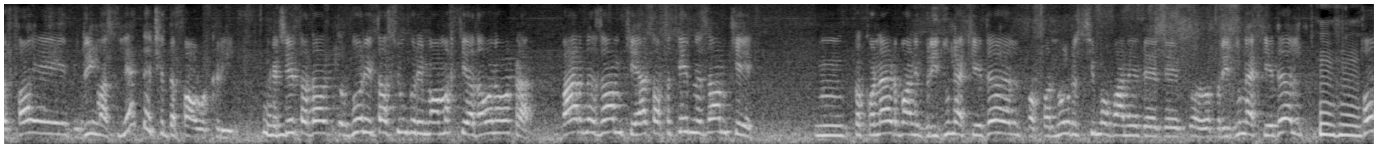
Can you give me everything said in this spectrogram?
دفاع د دوی مسولیت دی چې دفاع وکړي که چیرته دا ګوري تاسو وګوري ما مخکې یادونه وکړه په هر نظام کې حتی په تیر نظام کې په کونړ باندې بریدونه کیدل په نورو سیمو باندې د بریدونه کیدل خو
